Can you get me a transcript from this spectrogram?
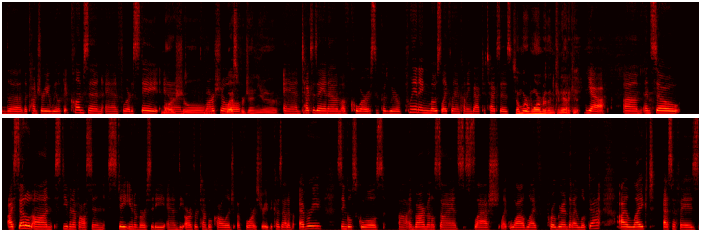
the the country. We looked at Clemson and Florida State Marshall, Marshall- West Virginia, and and Texas A&M, of course, because we were planning most likely on coming back to Texas. somewhere warmer than Connecticut. Yeah. Um, and so I settled on Stephen F. Austin State University and the Arthur Temple College of Forestry because out of every single school's uh, environmental science slash like wildlife program that I looked at, I liked SFA's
